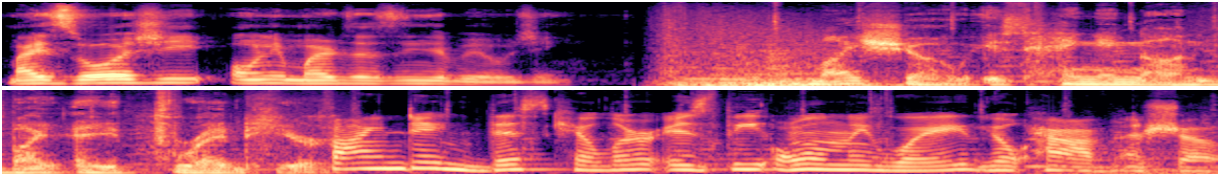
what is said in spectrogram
Mas hoje, Only Murders in the Building. My show is hanging on by a thread here. Finding this killer is the only way you'll have a show.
